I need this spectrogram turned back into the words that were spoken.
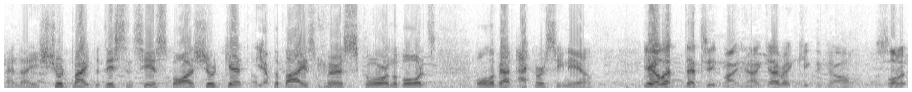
And uh, he should make the distance here, Spider. Should get Yep. the Bay's first score on the board. It's all about accuracy now. Yeah, that, that's it, mate. You know, go back, kick the goal, slot it.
